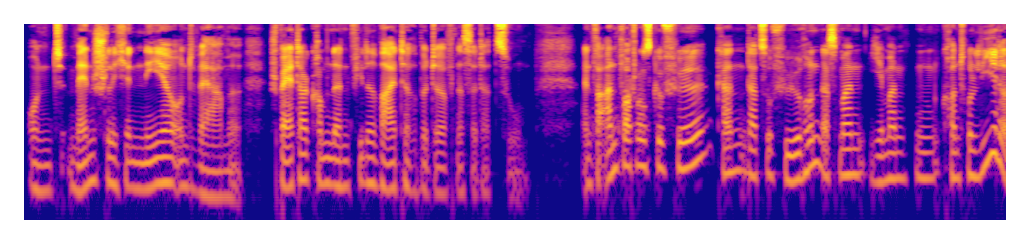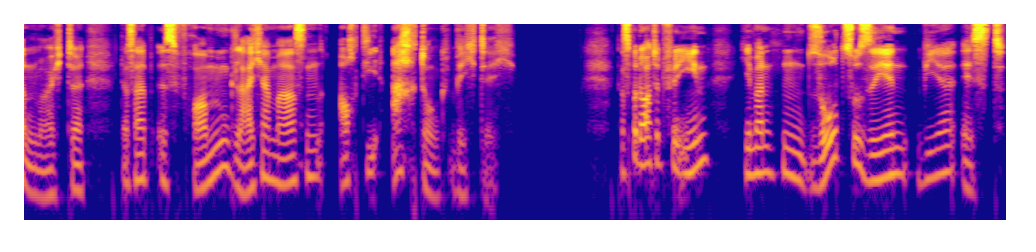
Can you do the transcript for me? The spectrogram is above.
und menschliche Nähe und Wärme. Später kommen dann viele weitere Bedürfnisse dazu. Ein Verantwortungsgefühl kann dazu führen, dass man jemanden kontrollieren möchte. Deshalb ist fromm gleichermaßen auch die Achtung wichtig. Das bedeutet für ihn, jemanden so zu sehen, wie er ist.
